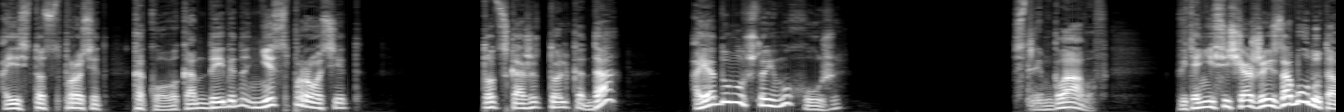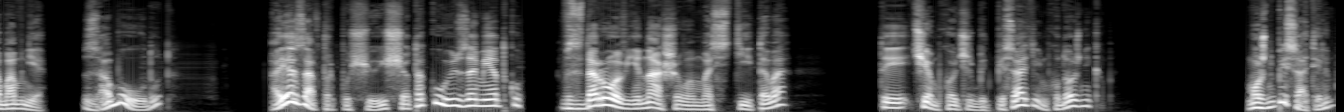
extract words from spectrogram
А если тот спросит, какого Кандыбина, не спросит. Тот скажет только «да», а я думал, что ему хуже. Стремглавов, ведь они сейчас же и забудут обо мне. Забудут. А я завтра пущу еще такую заметку. В здоровье нашего маститого ты чем хочешь быть, писателем, художником? Можно писателем.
